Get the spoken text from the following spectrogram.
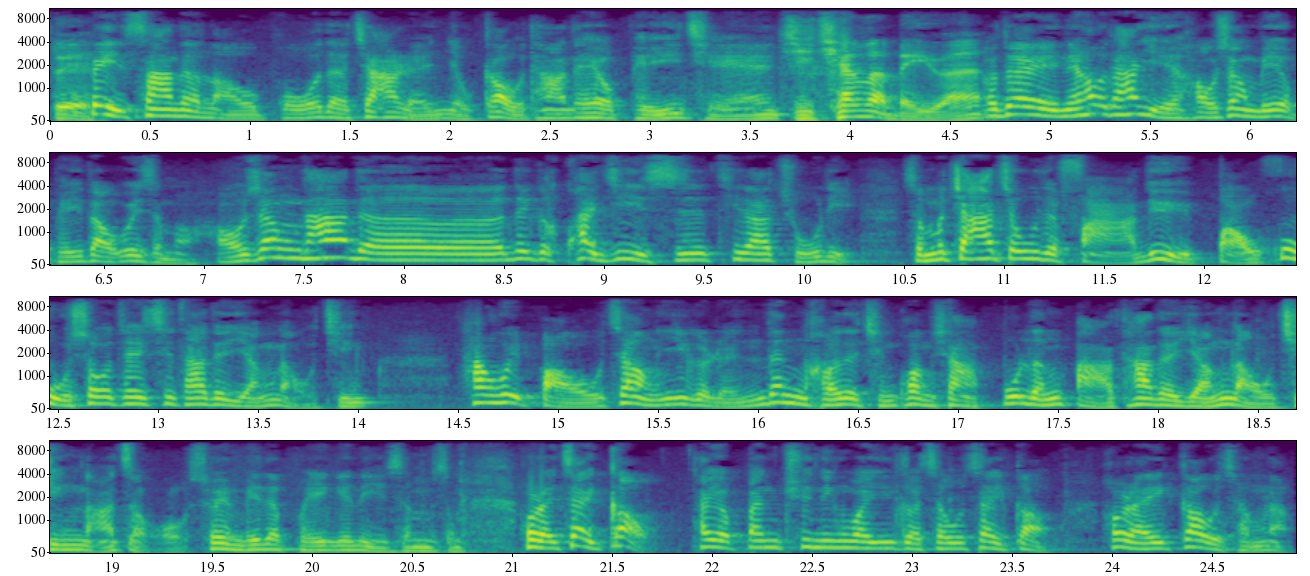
对，被杀的老婆的家人有告他，他要赔钱几千万美元啊，对，然后他也好像没有赔到，为什么？好像他的那个会计师替他处理，什么加州的法律保护说这是他的养老金，他会保障一个人任何的情况下不能把他的养老金拿走，所以没得赔给你什么什么。后来再告，他要搬去另外一个州再告。后来告成了，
